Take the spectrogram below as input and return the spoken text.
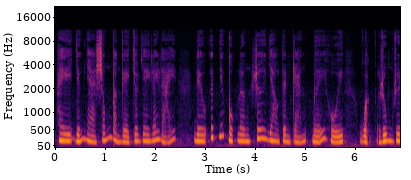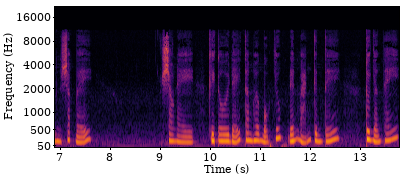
hay những nhà sống bằng nghề cho dây lấy lãi đều ít nhất một lần rơi vào tình trạng bể hụi hoặc rung rinh sắp bể. Sau này, khi tôi để tâm hơn một chút đến mảng kinh tế, tôi nhận thấy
